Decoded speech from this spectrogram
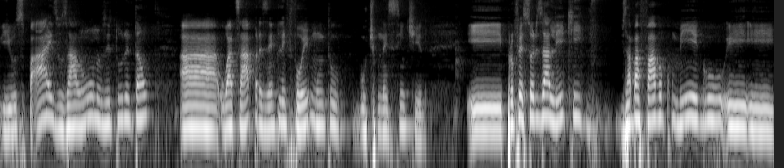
e os pais, os alunos e tudo. Então, a, o WhatsApp, por exemplo, ele foi muito útil nesse sentido. E professores ali que desabafavam comigo e, e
